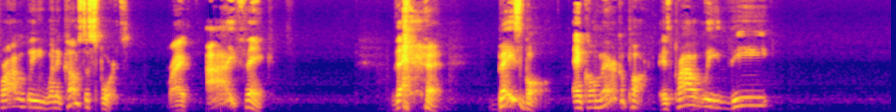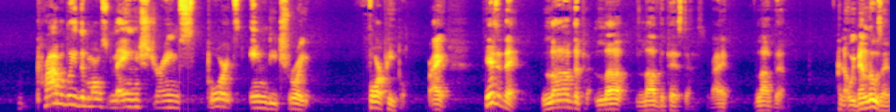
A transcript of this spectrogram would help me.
probably, when it comes to sports, right? I think that baseball and Comerica Park is probably the probably the most mainstream sports in Detroit for people right? Here's the thing: love the love love the Pistons, right? Love them. I know we've been losing.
